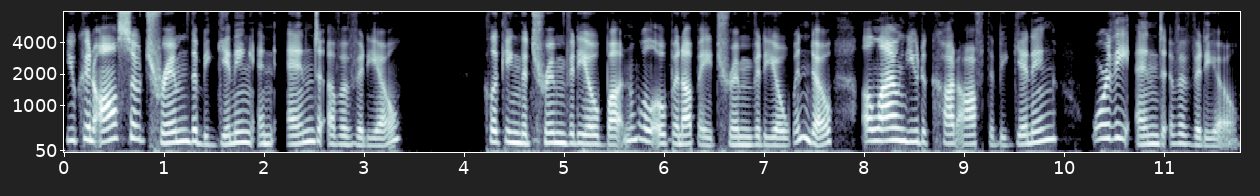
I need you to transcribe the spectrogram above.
You can also trim the beginning and end of a video. Clicking the Trim Video button will open up a Trim Video window, allowing you to cut off the beginning or the end of a video.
